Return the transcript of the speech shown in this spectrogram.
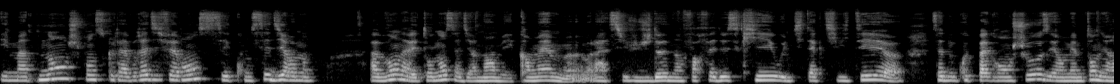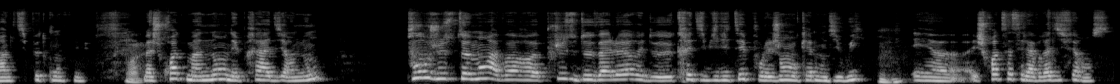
Et maintenant, je pense que la vraie différence, c'est qu'on sait dire non. Avant, on avait tendance à dire non, mais quand même, euh, voilà, si je donne un forfait de ski ou une petite activité, euh, ça ne nous coûte pas grand chose et en même temps, on ira un petit peu de contenu. Bah, je crois que maintenant, on est prêt à dire non pour justement avoir euh, plus de valeur et de crédibilité pour les gens auxquels on dit oui. Mhm. Et, et, je crois que ça, c'est la vraie différence.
